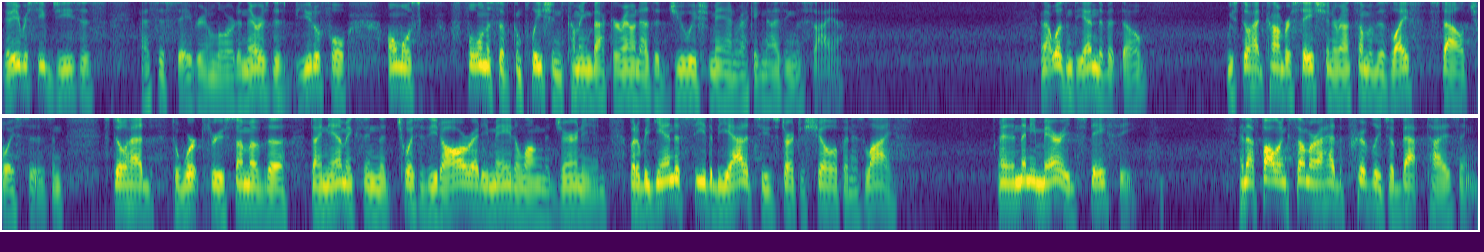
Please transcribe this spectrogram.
that he received Jesus as his Savior and Lord. And there was this beautiful, almost fullness of completion coming back around as a Jewish man recognizing Messiah. And that wasn't the end of it, though. We still had conversation around some of his lifestyle choices and still had to work through some of the dynamics in the choices he'd already made along the journey. And, but I began to see the Beatitudes start to show up in his life. And, then he married Stacy. And that following summer, I had the privilege of baptizing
